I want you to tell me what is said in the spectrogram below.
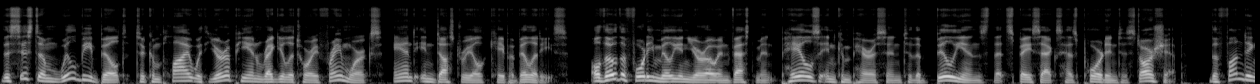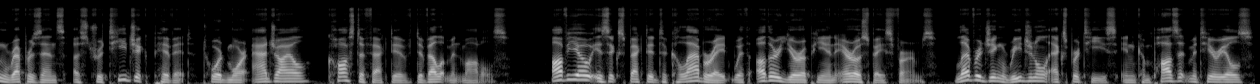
the system will be built to comply with European regulatory frameworks and industrial capabilities. Although the 40 million euro investment pales in comparison to the billions that SpaceX has poured into Starship, the funding represents a strategic pivot toward more agile, cost-effective development models. Avio is expected to collaborate with other European aerospace firms, leveraging regional expertise in composite materials,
